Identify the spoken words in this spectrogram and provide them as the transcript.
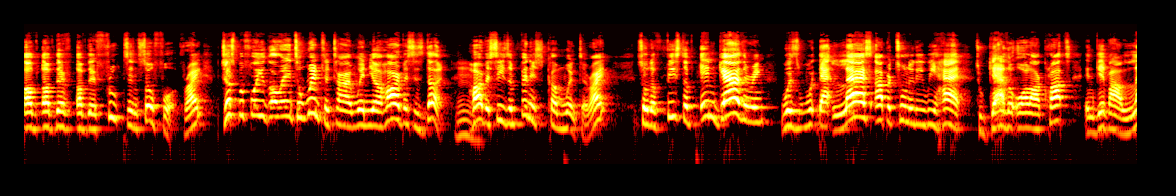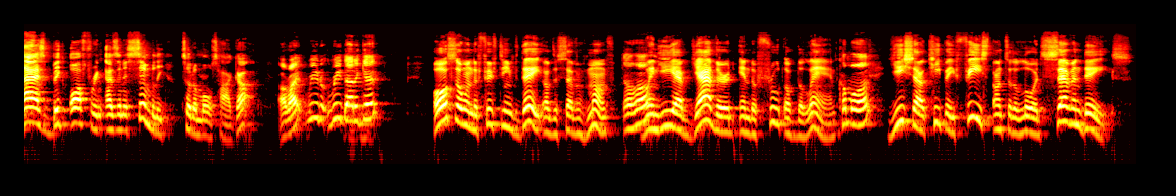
of, of their of their fruits and so forth, right? Just before you go into winter time when your harvest is done. Harvest season finished come winter, right? So the feast of ingathering was that last opportunity we had to gather all our crops and give our last big offering as an assembly to the Most High God. All right, read read that again. also on the fifteenth day of the seventh month, Uh-huh. when ye have gathered in the fruit of the land, Come on. Ye shall keep a feast unto the Lord seven days.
